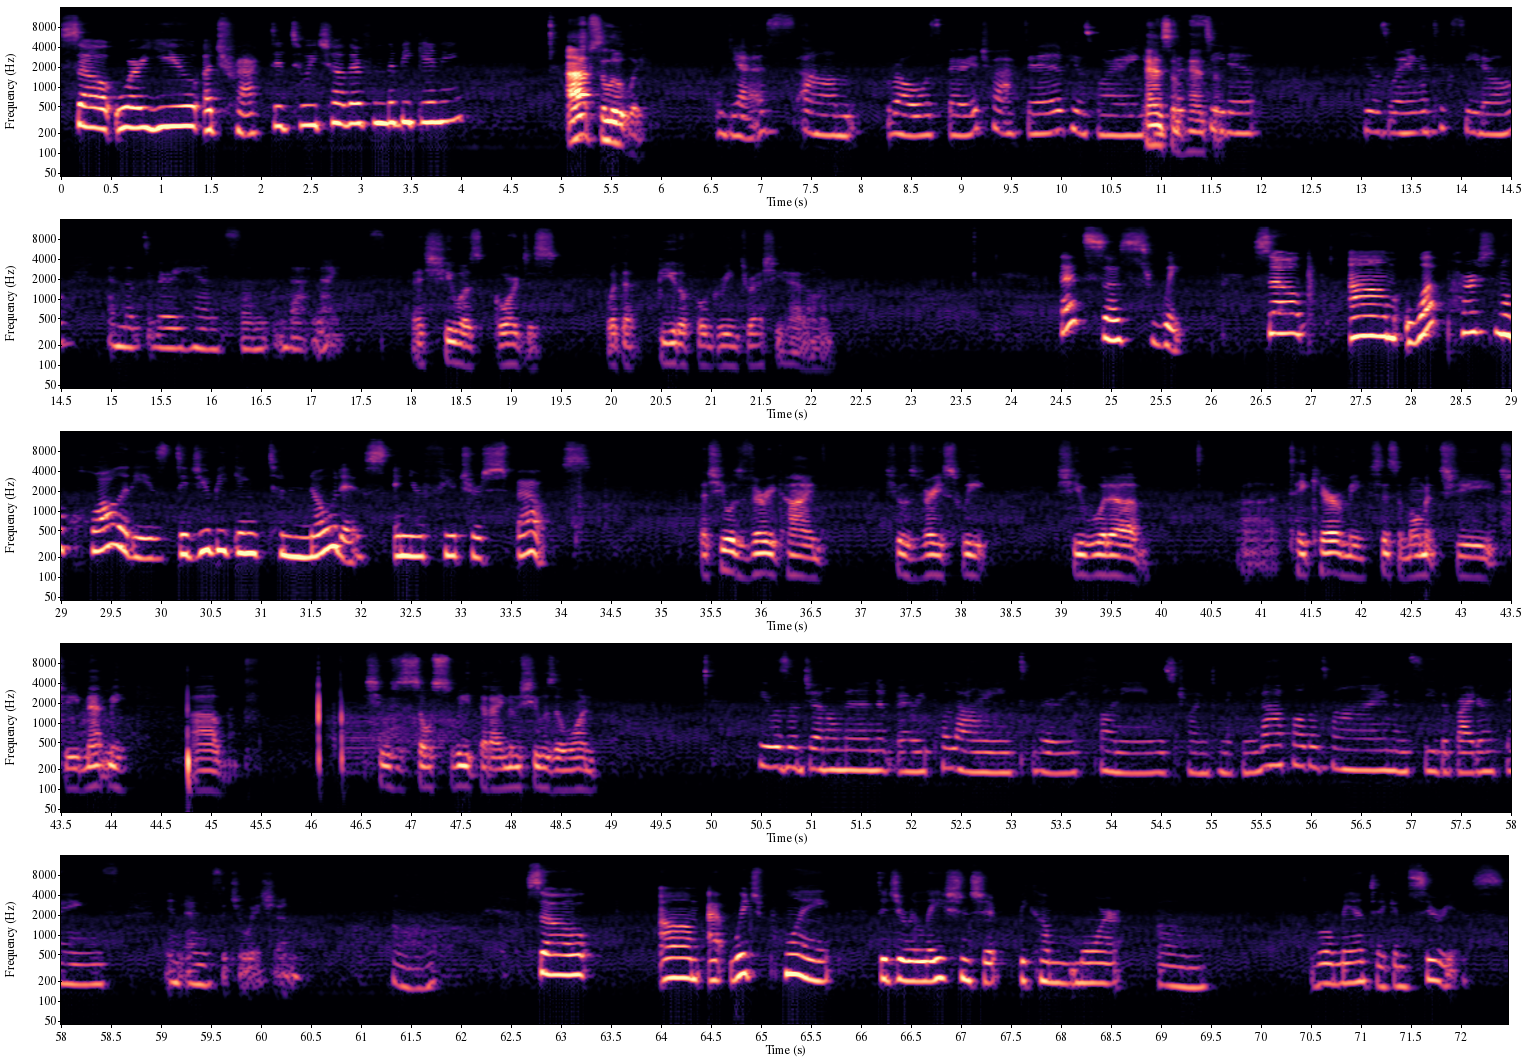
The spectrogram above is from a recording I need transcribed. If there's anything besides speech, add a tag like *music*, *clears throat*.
So, were you attracted to each other from the beginning? Absolutely. Yes, um, Raul was very attractive. He was wearing Handsome, a handsome. Tuxedo. He was wearing a tuxedo and looked very handsome that night. And she was gorgeous with that beautiful green dress she had on. That's so sweet. So, um, what personal qualities did you begin to notice in your future spouse? That she was very kind. She was very sweet. She would uh, uh, take care of me since the moment she she met me. Uh, she was just so sweet that I knew she was the one. He was a gentleman, very polite, very funny, was trying to make me laugh all the time and see the brighter things in any situation. So, um, at which point did your relationship become more um, romantic and serious?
